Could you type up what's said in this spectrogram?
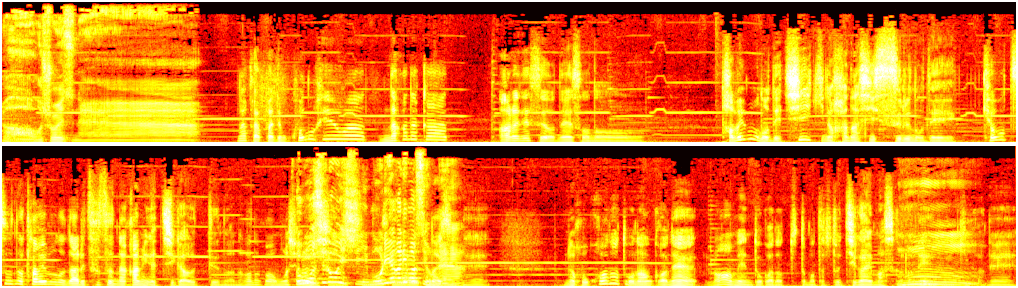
いや面白いですね。なんかやっぱりでもこの辺はなかなかあれですよねその食べ物で地域の話するので共通な食べ物でありつつ中身が違うっていうのはなかなか面白いし面白いし盛り上がりますよね。ね。他だとなんかねラーメンとかだとまたちょっと違いますからね雰囲気がね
